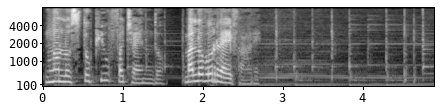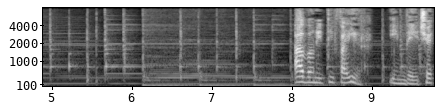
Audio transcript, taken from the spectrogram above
Non lo sto più facendo, ma lo vorrei fare. A Vanity Fair, invece,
